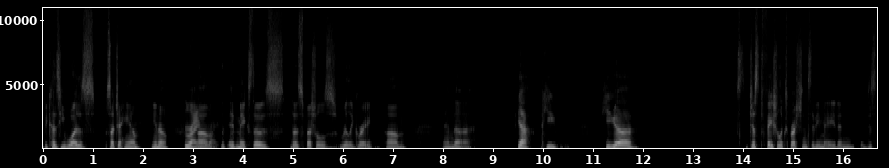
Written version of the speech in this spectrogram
because he was such a ham, you know? Right um, right. it- makes those those specials really great. Um and uh yeah he he uh just facial expressions that he made and just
